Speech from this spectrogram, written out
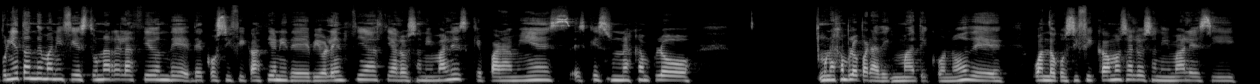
ponía tan de manifiesto una relación de, cosificación y de violencia hacia los animales que para mí es, es que es un ejemplo un ejemplo paradigmático, ¿no? De cuando cosificamos a los animales y,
